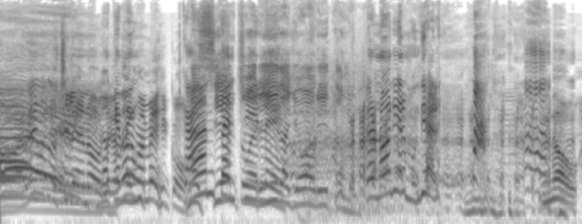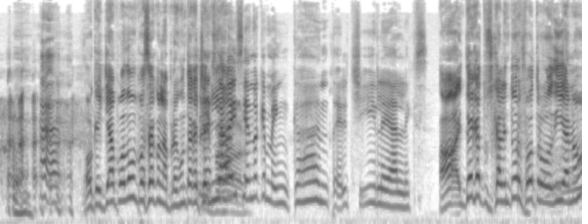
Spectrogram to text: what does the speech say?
arriba los chilenos. Lo Le que ganaron me a México. encanta Me siento el Chile. herida yo ahorita. Pero no ni el mundial. No. Ok, ya podemos pasar con la pregunta, Estaba cachanilla. diciendo que me encanta el Chile, Alex. Ay, deja tus calenturas para otro día, ¿no?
